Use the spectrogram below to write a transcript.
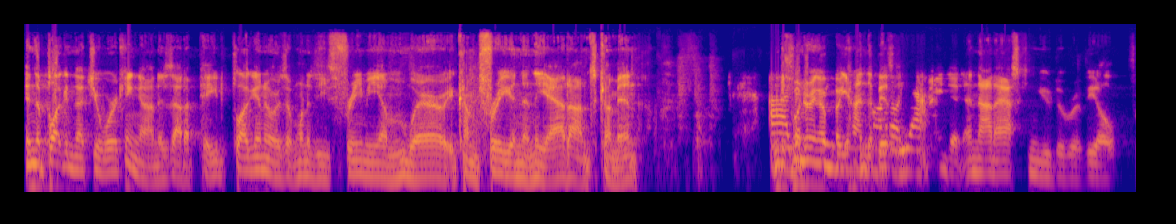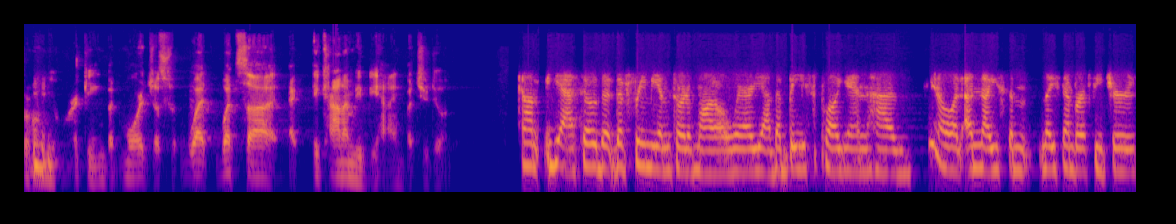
And the plugin that you're working on, is that a paid plugin or is it one of these freemium where it comes free and then the add ons come in? I'm just uh, wondering behind the business yeah. behind it and not asking you to reveal for whom you're working, but more just what what's uh economy behind what you're doing. Um, yeah, so the the freemium sort of model where yeah, the base plugin has you know a, a nice um, nice number of features,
